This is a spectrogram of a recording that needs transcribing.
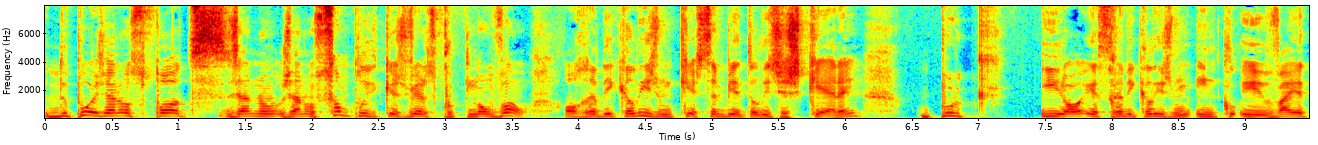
depois já não se pode, já não, já não são políticas verdes porque não vão ao radicalismo que estes ambientalistas querem, porque ir ao, esse radicalismo vai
